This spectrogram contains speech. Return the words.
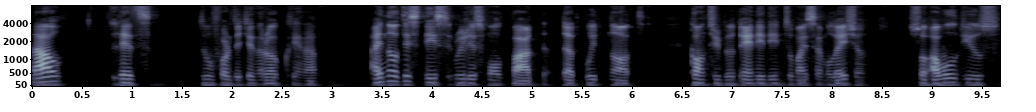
Now let's do for the general cleanup. I noticed this really small part that would not contribute anything to my simulation, so I will use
